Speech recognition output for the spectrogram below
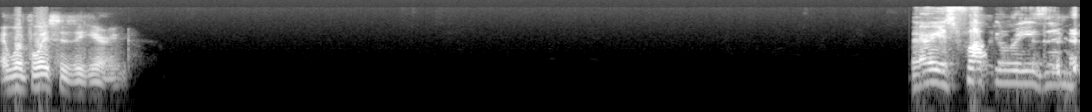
And what voice is he hearing? Various fucking reasons.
